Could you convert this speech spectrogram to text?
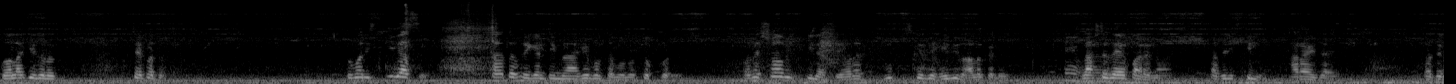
গলাকে যেন চেপা দাও তোমার স্কিল আছে। সাউথ আফ্রিকান টিমরা আগে বলতাম ওরা চোখ করে। ওদের সব স্কিল আছে। ওরা গ্রুপ স্টেজে হেভি ভালো খেলে। লাস্টে যায় পারে না। তাদের স্কিল হারায় যায়। তাদের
